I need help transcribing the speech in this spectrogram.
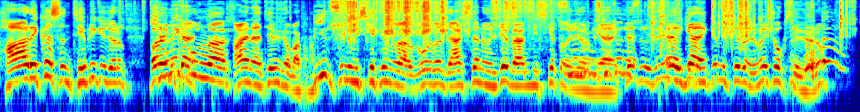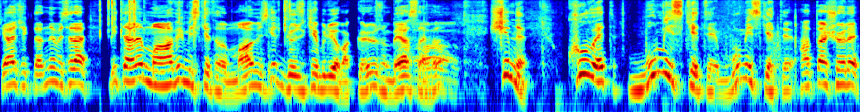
Harikasın. Tebrik ediyorum. Kemik bir tane- bunlar. Aynen tebrik ediyorum. Bak bir sürü misketim var. Burada dersten önce ben misket oynuyorum misket genellikle. Evet genellikle misket oynamayı çok seviyorum. Gerçekten de mesela bir tane mavi misket alalım. Mavi misket gözükebiliyor. Bak görüyor musun? Beyaz sayfa. Şimdi kuvvet bu misketi, bu misketi hatta şöyle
